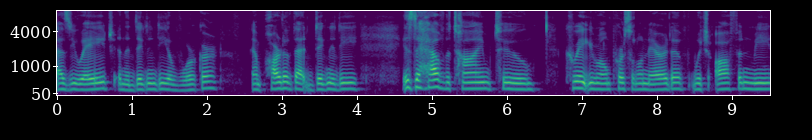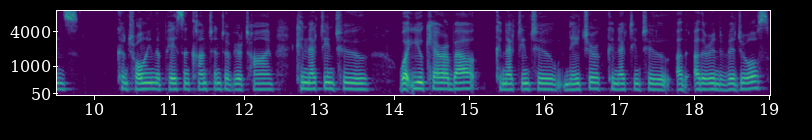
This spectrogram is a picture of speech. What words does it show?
as you age and the dignity of worker. And part of that dignity is to have the time to create your own personal narrative, which often means controlling the pace and content of your time, connecting to what you care about, connecting to nature, connecting to other individuals.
